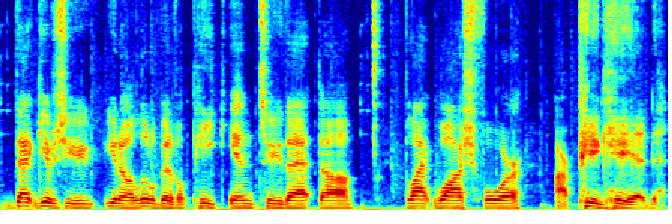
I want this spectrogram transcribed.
that gives you you know a little bit of a peek into that uh, black wash for our pig head.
